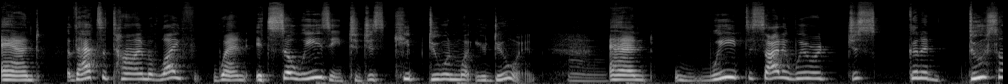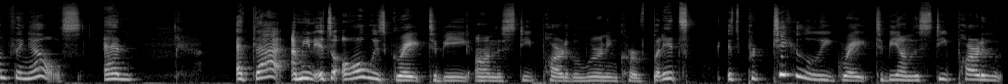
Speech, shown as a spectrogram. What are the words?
And that's a time of life when it's so easy to just keep doing what you're doing. Mm. And we decided we were just going to do something else. And at that, I mean, it's always great to be on the steep part of the learning curve, but it's it's particularly great to be on the steep part of,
